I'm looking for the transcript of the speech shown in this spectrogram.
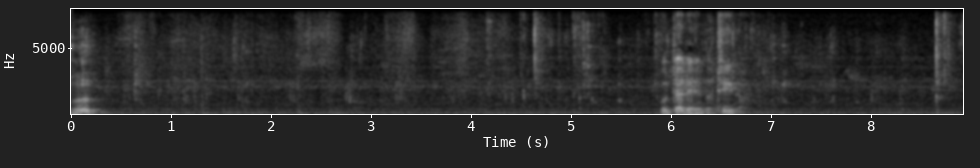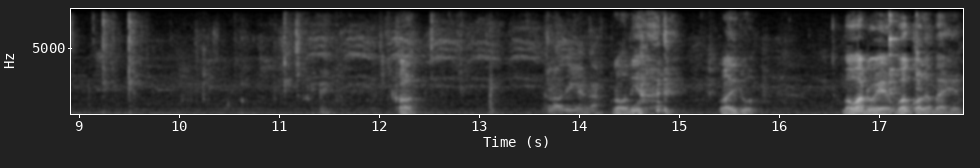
ဟွန်းဟိုတက်တယ်ဆိုထိတာကောကလော်ဒီယန်ကလော်ဒီလော်ဒီတို့ဘဝတို့ရဲ့ဝက်ကော်လမ်ဘတ်ဟင်း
